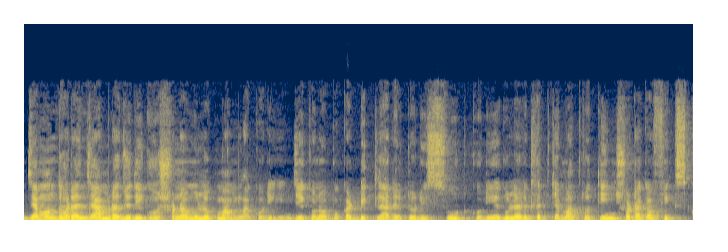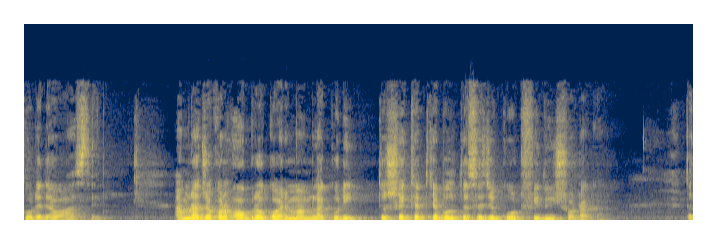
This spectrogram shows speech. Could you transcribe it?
যেমন ধরেন যে আমরা যদি ঘোষণামূলক মামলা করি, যে কোনো প্রকার ডিক্লারেটরি স্যুট করি, এগুলোর ক্ষেত্রে মাত্র তিনশো টাকা ফিক্স করে দেওয়া আছে। আমরা যখন অগ্রকয়ের মামলা করি, তো সেক্ষেত্রে বলতেছে যে কোর্ট ফি দুইশো টাকা। তো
